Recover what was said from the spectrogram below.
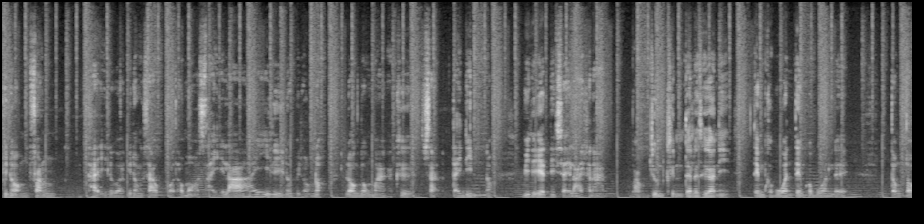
พี่น้องฟัง ไทยหรือว่าพี่น้องชาวกทมใส่ร้ายอีหลีเนาะพี่น้องเนาะลองลงมาก็คือสะใต้ดินเนาะ BTS นี่ใส่ร้ายขนาดบางจุนขึ้นแต่ละเทือนี่เต็มขบวน เต็มขบวนเลยต้องต่อ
